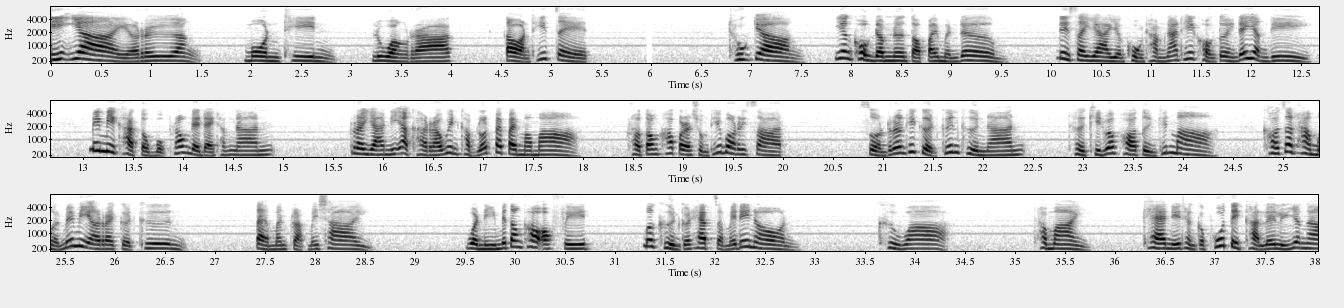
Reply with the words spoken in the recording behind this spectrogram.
นิยายเรื่อง มนทิน ลวงรัก ตอนที่เจ็ดทุกอย่างยังคงดำเนินต่อไปเหมือนเดิม ดิษยายังคงทำหน้าที่ของตัวเองได้อย่างดี ไม่มีขาดตกบกพร่องใด ๆ ทั้งนั้น ระยะนี้อัครวินขับรถไปไปมามาเพราะต้องเข้าประชุมที่บริษัท ส่วนเรื่องที่เกิดขึ้นคืนนั้น เธอคิดว่าพอตื่นขึ้นมา เขาจะทำเหมือนไม่มีอะไรเกิดขึ้น แต่มันกลับไม่ใช่ วันนี้ไม่ต้องเข้าออฟฟิศ เมื่อคืนก็แทบจะไม่ได้นอน คือว่า ทำไม แค่นี้ถึงกับพูดติดขัดเลยหรือยังไง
